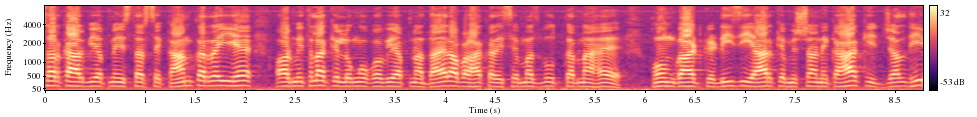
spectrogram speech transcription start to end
सरकार भी अपने स्तर से काम कर रही है और मिथिला के लोगों को भी अपना दायरा बढ़ाकर इसे मजबूत करना है होमगार्ड के डीजी आर के मिश्रा ने कहा कि जल्द ही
